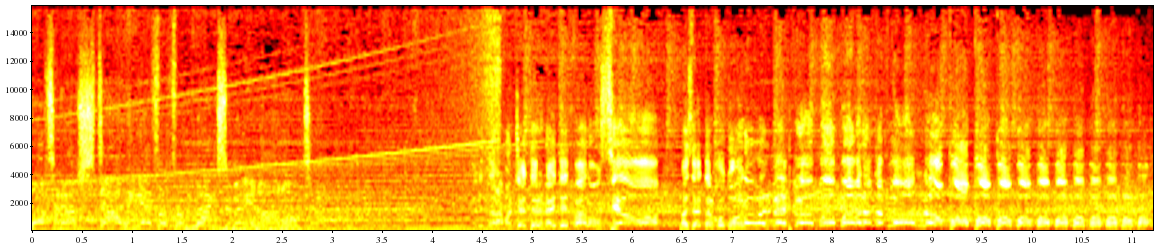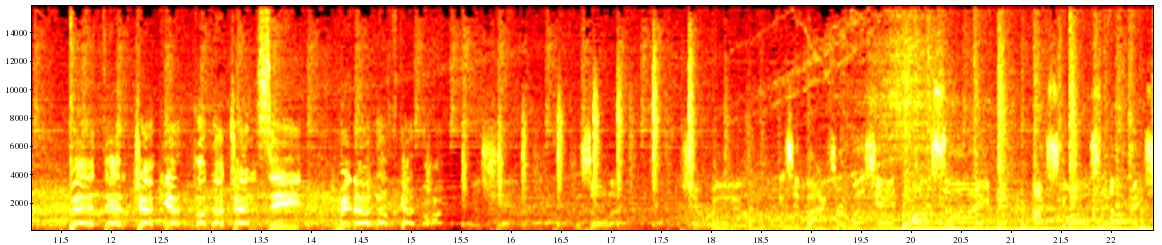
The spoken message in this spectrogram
What an outstanding effort from Maximilian Arnold. مانشستر يونايتد فالنسيا ما زالت الخطوره والباك بابا ولا جول لا بابا بابا بابا بابا بابا بابا بيتر تشيك ينقذ تشيلسي من هدف كان Wilshere, Zola, Giroud gets it back through Wilshere, onside, and scores. Norwich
